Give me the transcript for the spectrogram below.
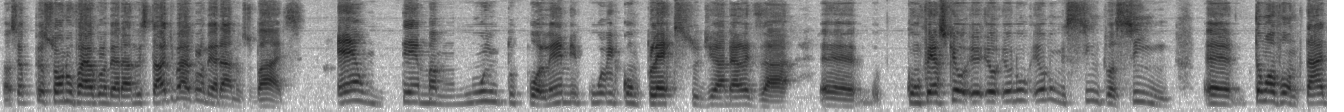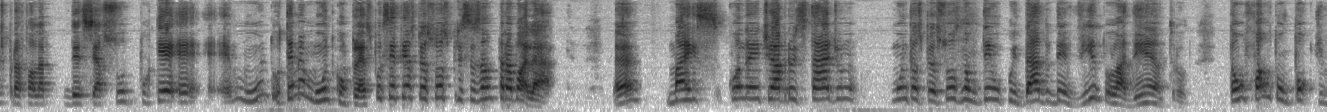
Então, se o pessoal não vai aglomerar no estádio, vai aglomerar nos bares é um tema muito polêmico e complexo de analisar. É, confesso que eu, eu, eu, não, eu não me sinto assim é, tão à vontade para falar desse assunto, porque é, é, muito, o tema é muito complexo, porque você tem as pessoas precisando trabalhar. É? Mas quando a gente abre o estádio, muitas pessoas não têm o cuidado devido lá dentro. Então falta um pouco de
